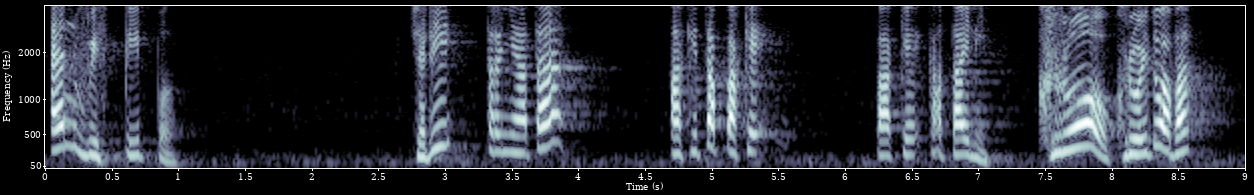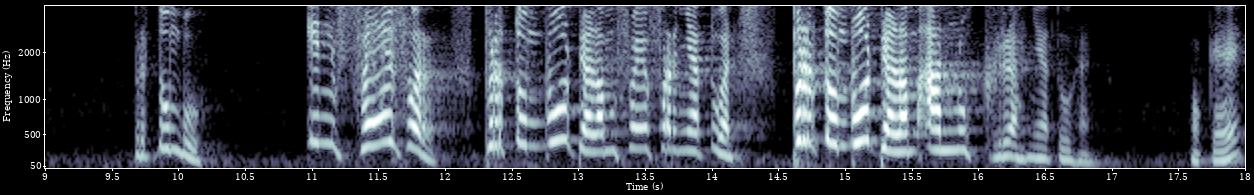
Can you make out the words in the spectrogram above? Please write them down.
and with people. Jadi ternyata Alkitab pakai pakai kata ini, grow. Grow itu apa? Bertumbuh. In favor, bertumbuh dalam favornya Tuhan bertumbuh dalam anugerahnya Tuhan. Oke.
